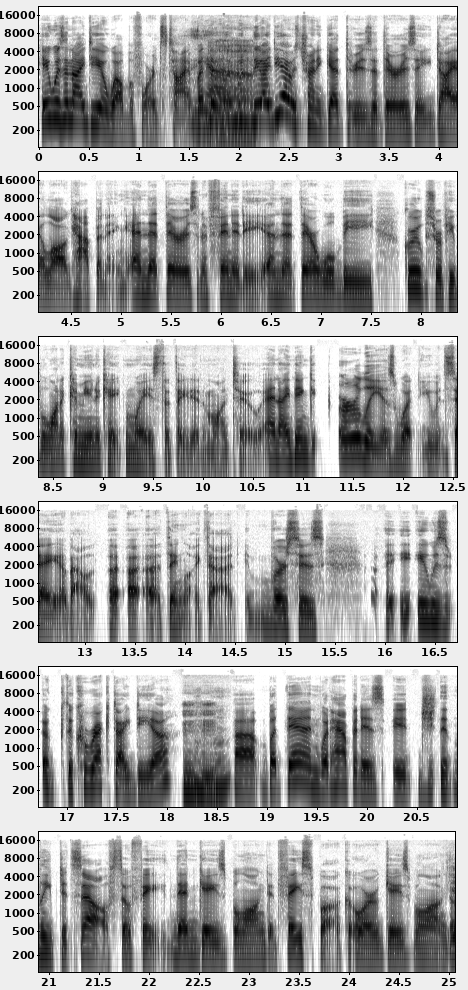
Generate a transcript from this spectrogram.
It was an idea well before its time. But Yeah. the, the idea I was trying to get through is that there is a dialogue happening and that there is an affinity and that there will be groups where people want to communicate in ways that they didn't want to. And I think early is what you would say about a, a, a thing like that versus it, it was a, the correct idea. Uh, but then what happened is it, it leaped itself. So fa- then gays belonged at Facebook or gays belonged on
